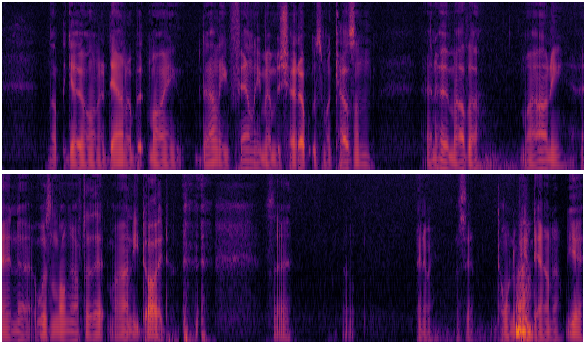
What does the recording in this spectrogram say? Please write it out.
not to go on a downer, but my the only family member showed up was my cousin and her mother, my auntie, and uh, it wasn't long after that my auntie died. so uh, anyway, that's it. Don't want to be a downer. Yeah.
